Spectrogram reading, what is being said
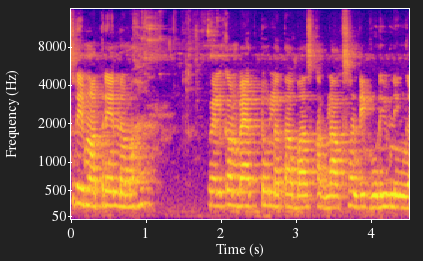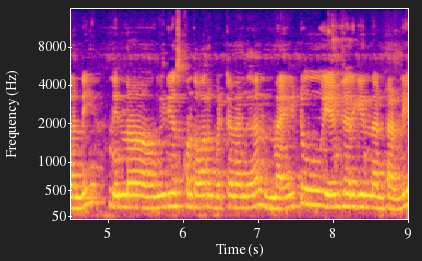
శ్రీమాత్రే నమ. Welcome back to Latha Bhaskar blogs అండి. గుడ్ ఈవినింగ్ అండి. నిన్న వీడియోస్ కొంతవరకు పెట్టానండి కానీ నైటు ఏం జరిగిందంట అండి?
